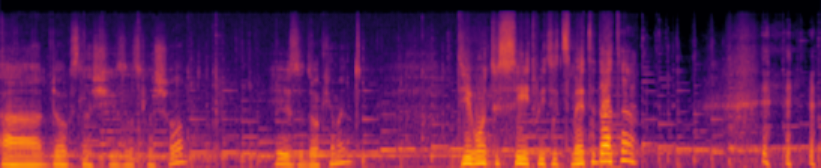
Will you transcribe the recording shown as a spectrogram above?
uh, doc slash user slash rob. Here's the document. Do you want to see it with its metadata?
